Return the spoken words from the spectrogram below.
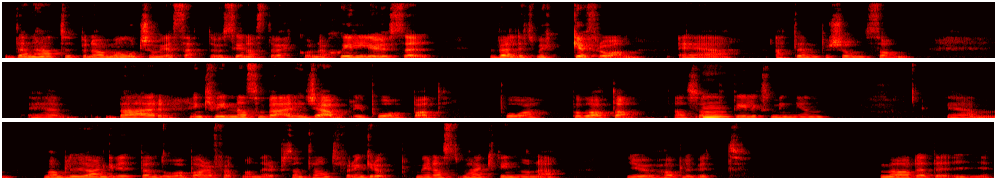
den här typen av mord som vi har sett nu de senaste veckorna skiljer ju sig väldigt mycket från eh, att en person som eh, bär, en kvinna som bär hijab blir påhoppad på, på gatan. Alltså mm. att det är liksom ingen eh, man blir ju angripen då bara för att man är representant för en grupp medan de här kvinnorna ju har blivit mördade i,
